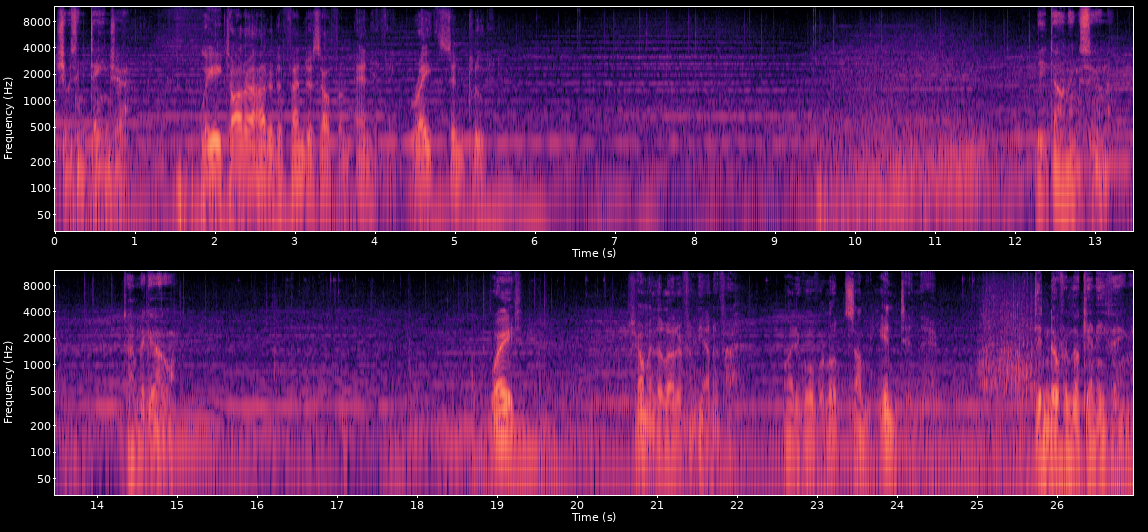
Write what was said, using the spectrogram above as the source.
She was in danger. We taught her how to defend herself from anything, wraiths included. Be dawning soon. Time to go. Wait. Show me the letter from Yennefer. Might have overlooked some hint in there. Didn't overlook anything.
